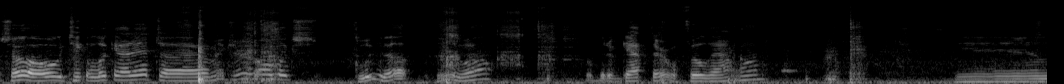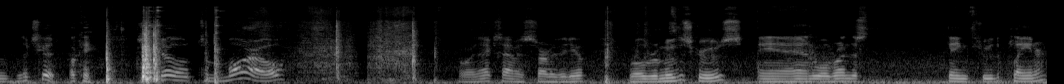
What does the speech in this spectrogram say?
So take a look at it. Uh, make sure it all looks glued up really well. A little bit of gap there. We'll fill that one. And looks good. Okay. So tomorrow, or next time I start a video, we'll remove the screws and we'll run this thing through the planer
